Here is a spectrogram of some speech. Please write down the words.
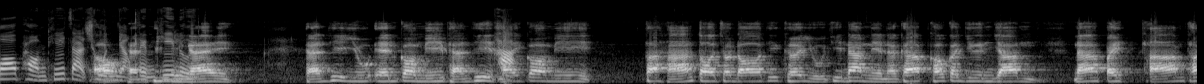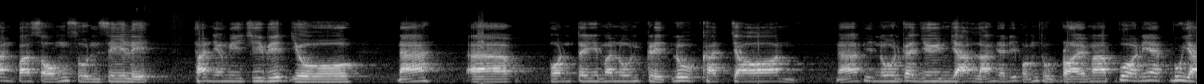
ก็พร้อมที่จะชนอย่างเต็มที่เลยไงแผนที่ UN ก็มีแผนที่ไทยค่ะก็มีทหารตชดที่เคยอยู่ที่นั่นเนี่ยนะครับเขาก็ยืนยันนะไปถามท่านประสงค์สุนทรีริ ท่านยังมีชีวิตอยู่นะเอ่อพลตรีมนูนกฤษลูกขจรนะพี่นูนก็ยืนยันหลังจากที่ผมถูกปล่อยมาพวกเนี้ยผู้ใหญ่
